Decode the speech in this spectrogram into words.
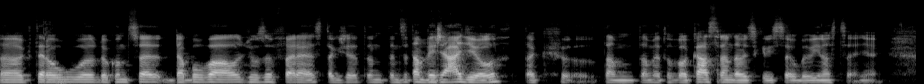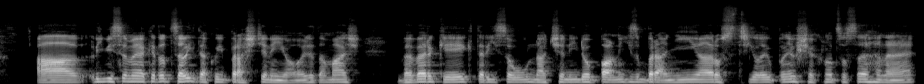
eh, kterou dokonce daboval Josef Ferres, takže ten, ten se tam vyřádil, tak tam, tam je to velká sranda vždycky, když se objeví na scéně. A líbí se mi, jak je to celý takový praštěný, jo? že tam máš veverky, které jsou nadšený do palných zbraní a rozstřílejí úplně všechno, co se hne.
